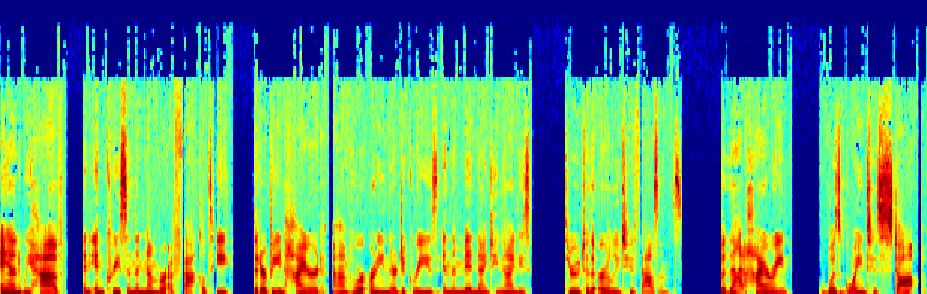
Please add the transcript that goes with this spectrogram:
And we have an increase in the number of faculty that are being hired um, who are earning their degrees in the mid 1990s through to the early 2000s. But that hiring was going to stop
